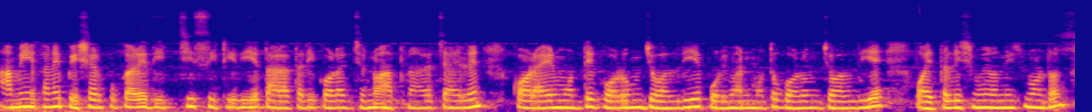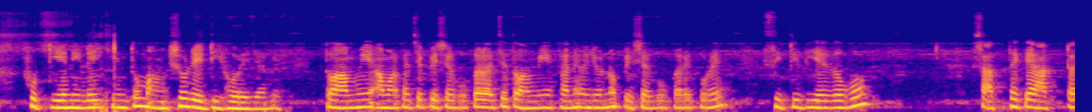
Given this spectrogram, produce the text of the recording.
আমি এখানে প্রেশার কুকারে দিচ্ছি সিটি দিয়ে তাড়াতাড়ি করার জন্য। আপনারা চাইলেন কড়াইয়ের মধ্যে গরম জল দিয়ে, পরিমাণ মতো গরম জল দিয়ে পঁয়তাল্লিশ মিনিট মতন ফুটিয়ে নিলেই কিন্তু মাংস রেডি হয়ে যাবে। তো আমি, আমার কাছে প্রেশার কুকার আছে, তো আমি এখানে ওই জন্য প্রেশার কুকারে করে সিটি দিয়ে দেবো। সাত থেকে আটটা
